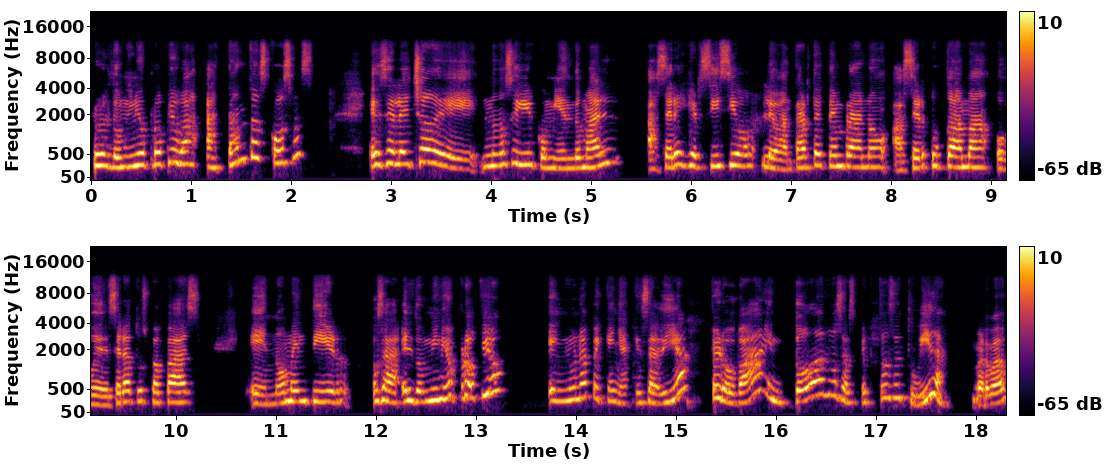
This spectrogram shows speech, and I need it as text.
Pero el dominio propio va a tantas cosas. Es el hecho de no seguir comiendo mal, hacer ejercicio, levantarte temprano, hacer tu cama, obedecer a tus papás, eh, no mentir. O sea, el dominio propio en una pequeña quesadilla, pero va en todos los aspectos de tu vida, ¿verdad?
